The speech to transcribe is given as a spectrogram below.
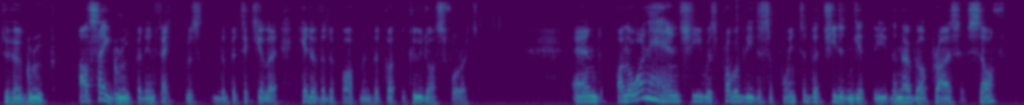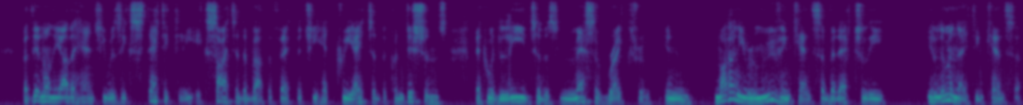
to her group. I'll say group, and in fact, it was the particular head of the department that got the kudos for it. And on the one hand, she was probably disappointed that she didn't get the, the Nobel Prize herself. But then on the other hand, she was ecstatically excited about the fact that she had created the conditions that would lead to this massive breakthrough in not only removing cancer, but actually eliminating cancer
